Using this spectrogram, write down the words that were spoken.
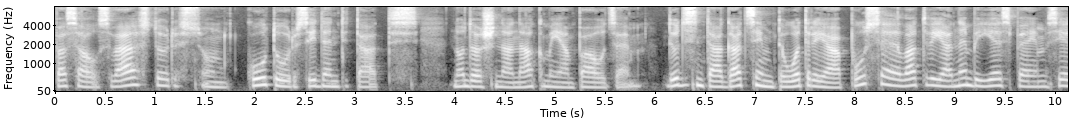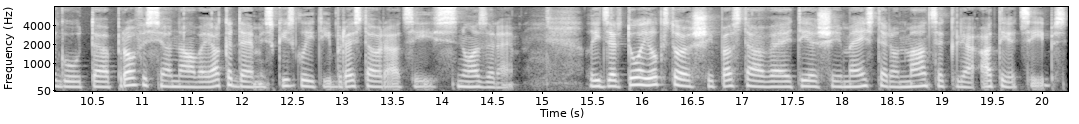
pasaules vēstures un kultūras identitātes nodošanā nākamajām paudzēm. 20. gadsimta otrajā pusē Latvijā nebija iespējams iegūt profesionālu vai akadēmisku izglītību restaurācijas nozarē. Līdz ar to ilgstoši pastāvēja tieši meistara un mācekļa attiecības,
